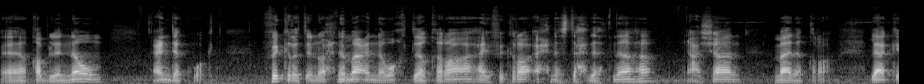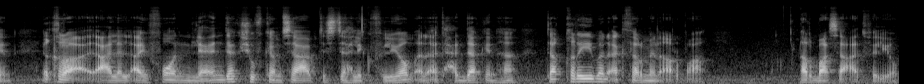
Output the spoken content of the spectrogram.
آه، قبل النوم عندك وقت. فكرة إنه إحنا ما عندنا وقت للقراءة هاي فكرة إحنا استحدثناها عشان ما نقرأ. لكن اقرأ على الآيفون اللي عندك شوف كم ساعة بتستهلك في اليوم. أنا أتحداك إنها تقريبا أكثر من أربعة أربع ساعات في اليوم.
